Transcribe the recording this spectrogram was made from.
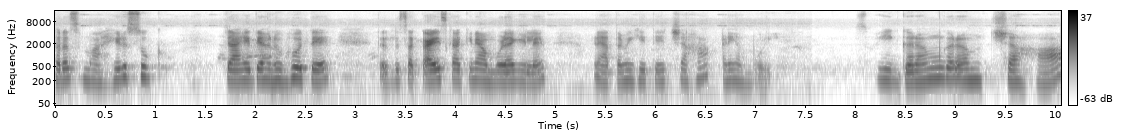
खरंच माहेर सुख जे आहे ते अनुभवते. तर सकाळीच काकीने आंबोळ्या गेल्या आहेत आणि आता मी घेते चहा आणि आंबोळी. सो ही गरम गरम चहा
